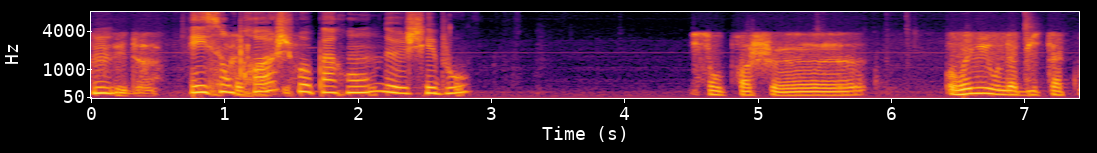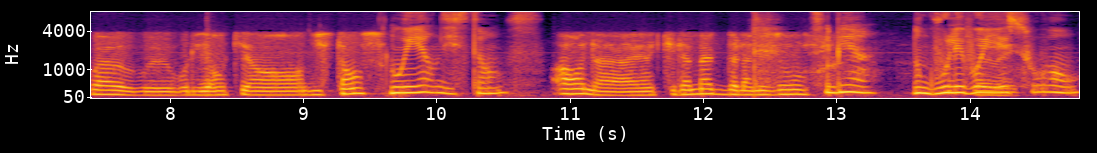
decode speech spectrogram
hmm. les deux. Et ils sont proches, vos parents, de chez vous? Ils sont proches. Euh, oui, oui, on habite à quoi Vous voulez en, en distance? Oui, en distance. Ah, on a un kilomètre de la maison. C'est bien. Donc vous les voyez souvent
